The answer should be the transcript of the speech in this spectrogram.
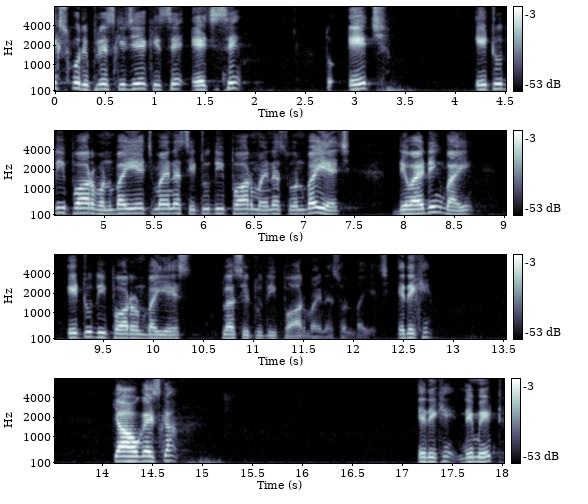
x को रिप्लेस कीजिए किससे h से तो h e to the power one by h minus e to the power minus one by h dividing by e to the power one by h plus e to the power minus one by h ये देखिए क्या होगा इसका ये देखिए limit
